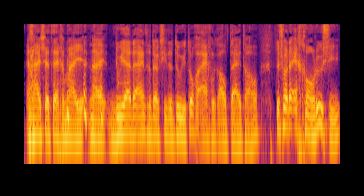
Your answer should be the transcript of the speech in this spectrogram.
En hij zei tegen mij, nou, doe jij de eindredactie, dat doe je toch eigenlijk altijd al. Dus we hadden echt gewoon ruzie.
